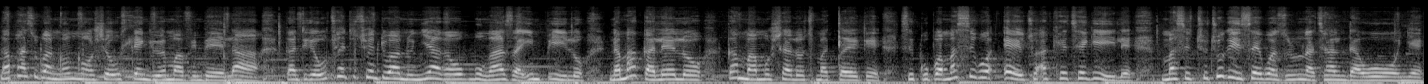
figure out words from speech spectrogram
ngaphansi kwangqongqoshe uhlengiwe Mavimbela kanti ke u2021 unyaka wokubungaza impilo namagalelo kaMama uCharlotte Maxeke. Sigubha amasiko ethu akhethekile masithuthukise kwaZulu Natal ndawonye.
